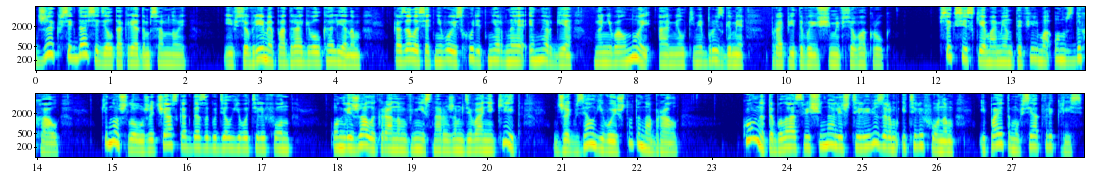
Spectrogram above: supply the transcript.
Джек всегда сидел так рядом со мной и все время подрагивал коленом — Казалось, от него исходит нервная энергия, но не волной, а мелкими брызгами, пропитывающими все вокруг. В сексистские моменты фильма он вздыхал. Кино шло уже час, когда загудел его телефон. Он лежал экраном вниз на рыжем диване Кейт. Джек взял его и что-то набрал. Комната была освещена лишь телевизором и телефоном, и поэтому все отвлеклись.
